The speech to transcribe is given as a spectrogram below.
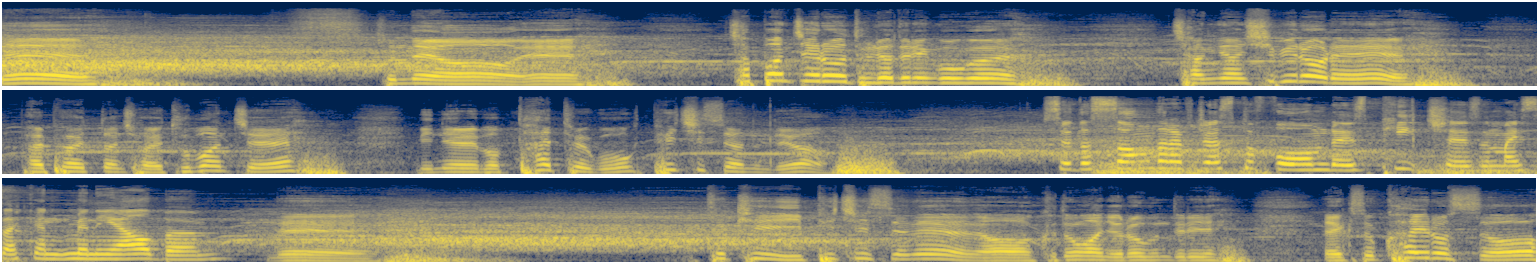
네, 좋네요. 예. 첫 번째로 들려드린 곡은 작년 11월에 발표했던 저의 두 번째 미니 앨범 타이틀곡 Peaches였는데요. So the song that I've just performed is Peaches in my second mini album. 네. 특히 이 Peaches는 어, 그동안 여러분들이 엑소 카이로서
